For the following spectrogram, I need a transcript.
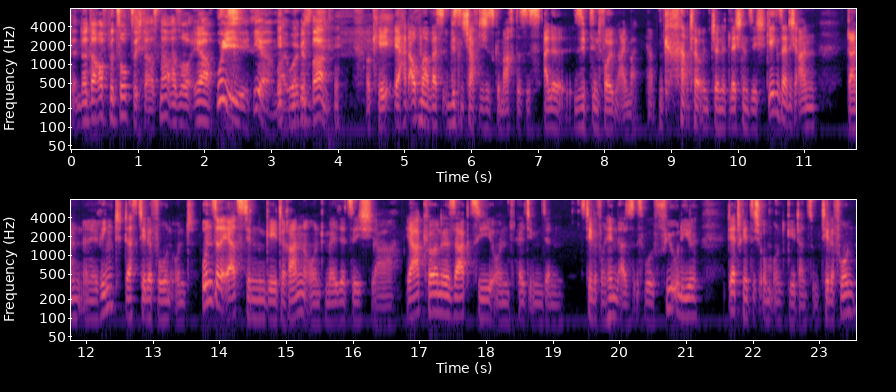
Denn darauf bezog sich das, ne? Also er, hui, hier, my work is done. okay, er hat auch mal was Wissenschaftliches gemacht. Das ist alle 17 Folgen einmal. Ja. Carter und Janet lächeln sich gegenseitig an dann äh, ringt das Telefon und unsere Ärztin geht ran und meldet sich, ja, ja, Colonel sagt sie und hält ihm dann das Telefon hin. Also es ist wohl für O'Neill. Der dreht sich um und geht dann zum Telefon.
